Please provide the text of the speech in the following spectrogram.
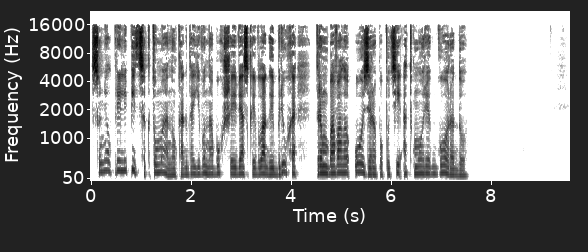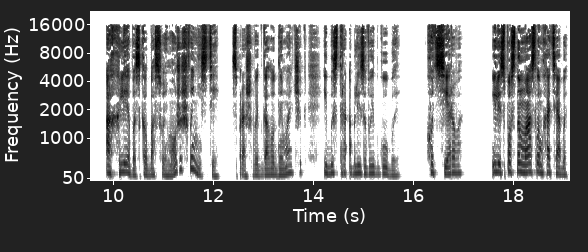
сумел прилепиться к туману, когда его набухшее вязкой влагой брюхо трамбовало озеро по пути от моря к городу. «А хлеба с колбасой можешь вынести?» — спрашивает голодный мальчик и быстро облизывает губы. «Хоть серого? Или с постным маслом хотя бы?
